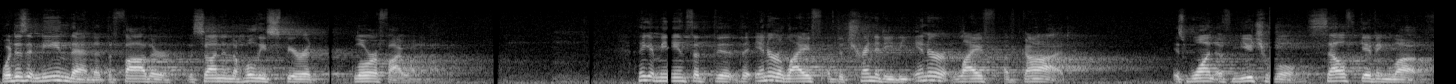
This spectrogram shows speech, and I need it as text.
What does it mean then that the Father, the Son, and the Holy Spirit glorify one another? I think it means that the, the inner life of the Trinity, the inner life of God, is one of mutual, self giving love.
